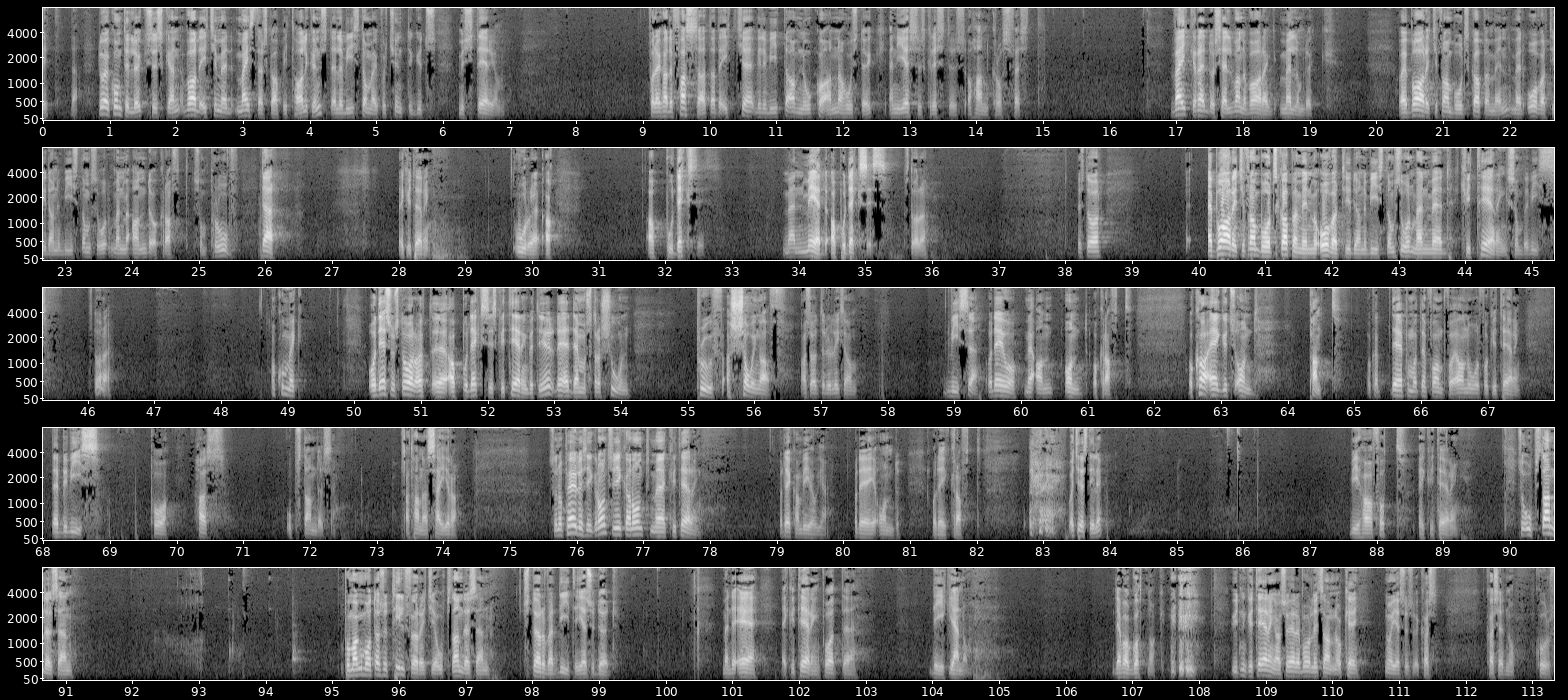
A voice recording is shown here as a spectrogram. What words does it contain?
Litt? Der. Da jeg kom til løkkesøsken, var det ikke med meisterskap i talekunst eller visdom jeg forkynte Guds mysterium for jeg hadde fastsatt at jeg ikke ville vite av noe annet hos dere enn Jesus Kristus og Han krossfest. Veik, redd og skjelvende var jeg mellom dykk. Og jeg bar ikke fram budskapen min med overtydende visdomsord, men med ande og kraft som prov. Der er kvittering. Ordet apodeksis. Men med apodeksis, står det. Det står jeg bar ikke fram budskapen min med overtydende visdomsord, men med kvittering som bevis. Står det. Og, og det som står at uh, apodeksisk kvittering betyr, det er demonstrasjon. Proof of showing off. Altså at du liksom viser. Og det er jo med ånd og kraft. Og hva er Guds ånd? Pant. det er på en måte en form for annet ord for kvittering. Det er bevis på hans oppstandelse. At han har seira. Så når Paulus gikk rundt, så gikk han rundt med kvittering. Og det kan vi òg gjøre. Og det er i ånd, og det er i kraft. Var ikke det stilig? Vi har fått ei kvittering. Så oppstandelsen På mange måter så tilfører ikke oppstandelsen større verdi til Jesu død. Men det er en kvittering på at eh, det gikk gjennom. Det var godt nok. Uten kvitteringer så er det vært litt sånn OK, nå er Jesus Hva, hva skjedde nå? Hvor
